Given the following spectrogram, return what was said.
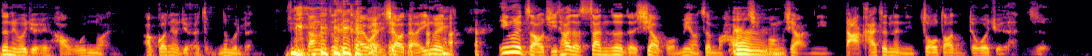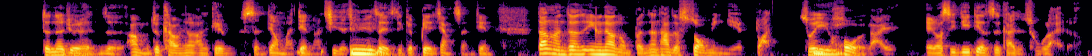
那你会觉得哎，好温暖啊！关掉觉得哎，怎么那么冷？当然这是开玩笑的，因为因为早期它的散热的效果没有这么好的情况下，嗯、你打开真的你周遭你都会觉得很热。真的觉得很热，啊，我们就开玩笑，那、啊、你可以省掉买电暖气的钱，这也是一个变相省电。嗯、当然，但是因为那种本身它的寿命也短，所以后来 LCD 电视开始出来了，嗯、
